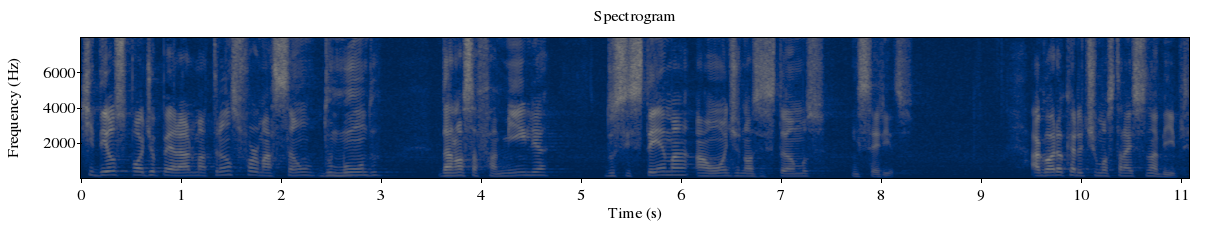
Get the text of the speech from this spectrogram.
que Deus pode operar uma transformação do mundo, da nossa família, do sistema aonde nós estamos inseridos. Agora eu quero te mostrar isso na Bíblia.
